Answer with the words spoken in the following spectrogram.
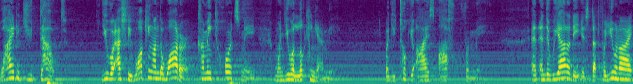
Why did you doubt? You were actually walking on the water, coming towards me when you were looking at me. but you took your eyes off from me. And, and the reality is that for you and I,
